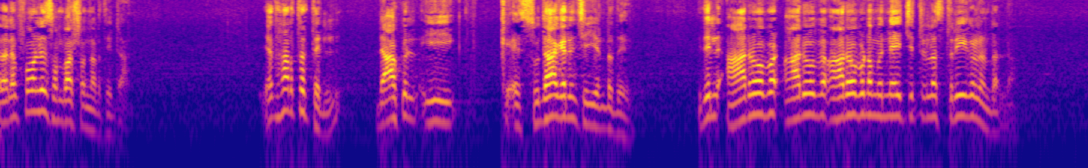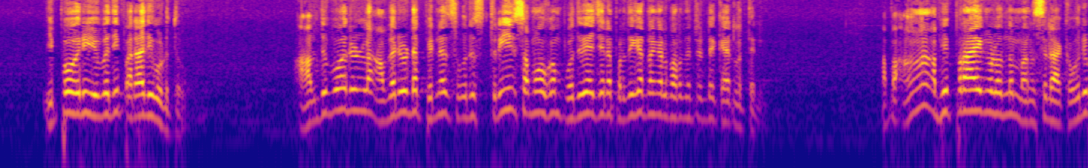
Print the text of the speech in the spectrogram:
ടെലഫോണിൽ സംഭാഷണം നടത്തിയിട്ടാണ്. യഥാർത്ഥത്തിൽ രാഹുൽ ഈ സുധാകരൻ ചെയ്യേണ്ടത് ഇതിൽ ആരോപ ആരോപ ആരോപണം ഉന്നയിച്ചിട്ടുള്ള സ്ത്രീകളുണ്ടല്ലോ. ഇപ്പോൾ ഒരു യുവതി പരാതി കൊടുത്തു. അതുപോലുള്ള അവരുടെ പിന്നെ ഒരു സ്ത്രീ സമൂഹം പൊതുവെ ചില പ്രതികരണങ്ങൾ പറഞ്ഞിട്ടുണ്ട് കേരളത്തിൽ. അപ്പൊ ആ അഭിപ്രായങ്ങളൊന്നും മനസ്സിലാക്കുക ഒരു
